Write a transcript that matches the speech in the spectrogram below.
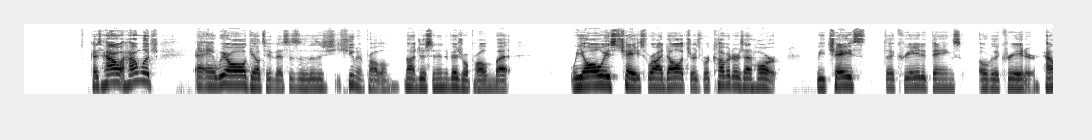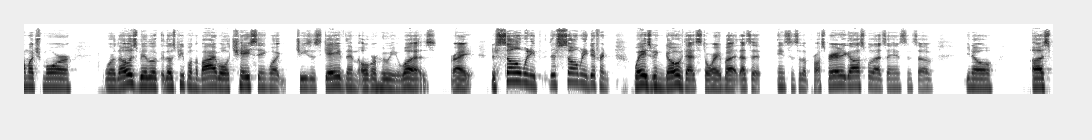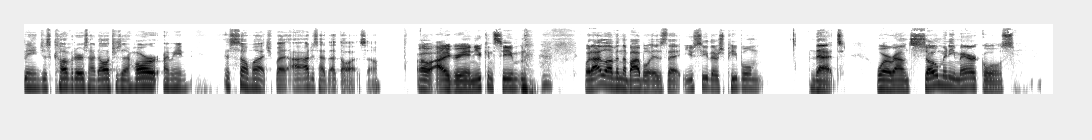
because how how much and we're all guilty of this. This is, this is a human problem, not just an individual problem, but we always chase. We're idolaters. We're coveters at heart. We chase the created things over the creator. How much more were those biblical, those people in the Bible chasing what Jesus gave them over who he was, right? There's so many there's so many different ways we can go with that story, but that's an instance of the prosperity gospel. That's an instance of, you know, us being just coveters and idolaters at heart. I mean, it's so much, but I, I just had that thought. So Oh, I agree. And you can see what I love in the Bible is that you see there's people that were around so many miracles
